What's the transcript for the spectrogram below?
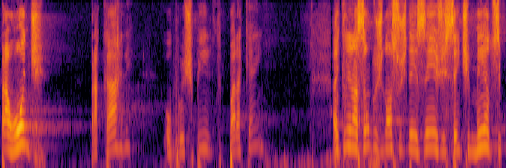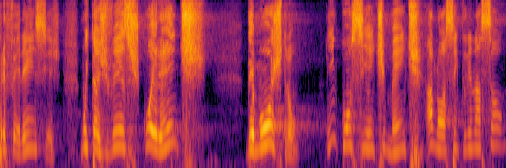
Para onde? Para a carne ou para o Espírito? Para quem? A inclinação dos nossos desejos, sentimentos e preferências, muitas vezes coerentes, demonstram inconscientemente a nossa inclinação.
